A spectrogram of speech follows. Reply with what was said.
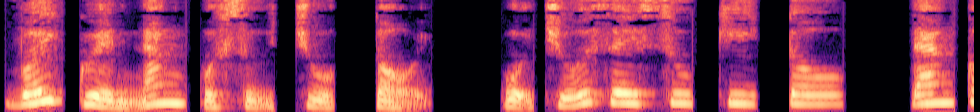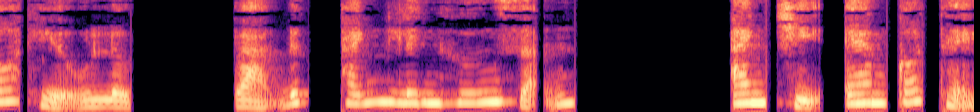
Với quyền năng của sự chuộc tội của Chúa Giêsu Kitô đang có hiệu lực và Đức Thánh Linh hướng dẫn, anh chị em có thể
